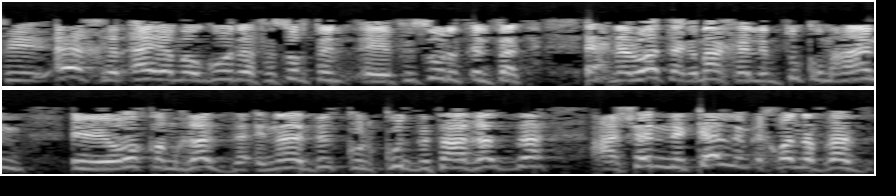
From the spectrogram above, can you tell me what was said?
في آخر آية موجودة في سورة في سورة الفتح. إحنا دلوقتي يا جماعة كلمتكم عن رقم غزة ان أنا اديتكم الكود بتاع غزة عشان نكلم إخواننا في غزة.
